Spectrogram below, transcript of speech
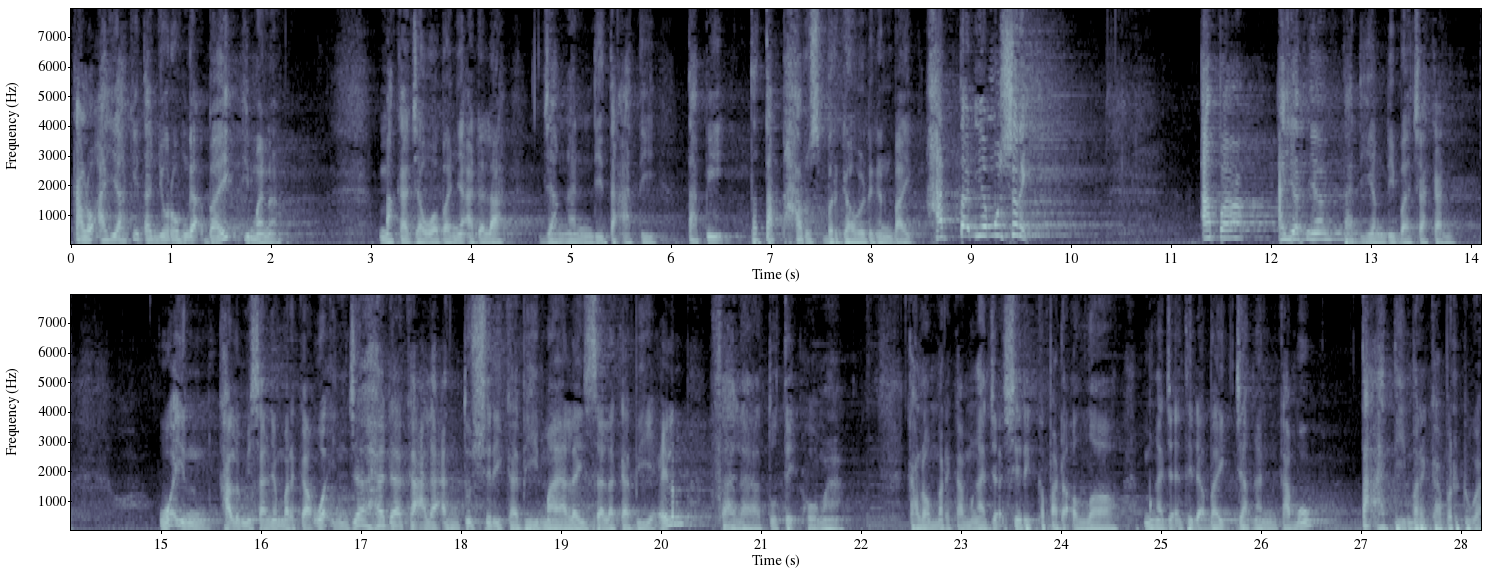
Kalau ayah kita nyuruh nggak baik gimana? Maka jawabannya adalah jangan ditaati, tapi tetap harus bergaul dengan baik. Hatta dia musyrik. Apa ayatnya tadi yang dibacakan? Wa in kalau misalnya mereka wa in jahadaka ala an tusyrika bi ma laisa laka bi ilm fala tuti'huma. Kalau mereka mengajak syirik kepada Allah, mengajak yang tidak baik, jangan kamu taati mereka berdua.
